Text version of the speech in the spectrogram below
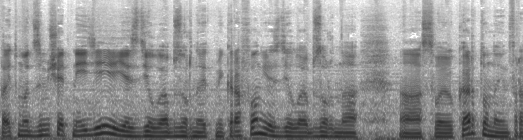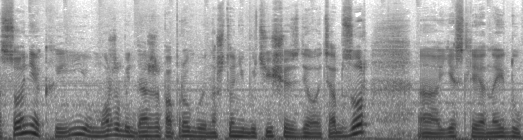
Поэтому это замечательная идея. Я сделаю обзор на этот микрофон, я сделаю обзор на а, свою карту, на инфрасоник, и, может быть, даже попробую на что-нибудь еще сделать обзор, а, если я найду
